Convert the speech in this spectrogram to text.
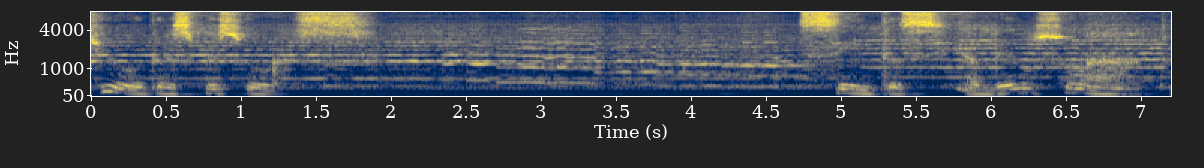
de outras pessoas. Sinta-se abençoado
